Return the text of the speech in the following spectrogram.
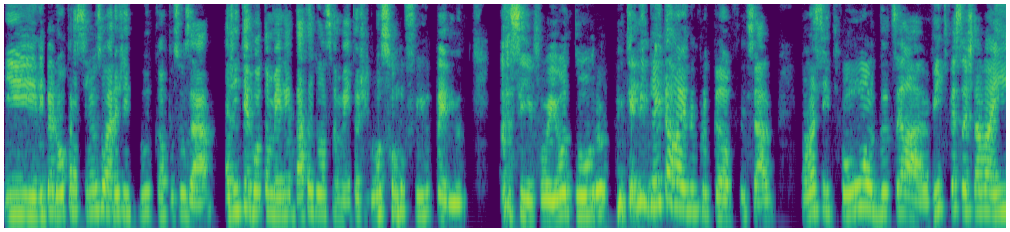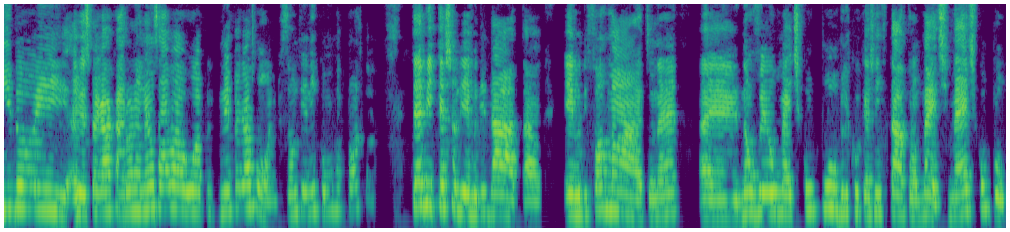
e liberou para 100 usuários dentro do campus usar. A gente errou também na né, data do lançamento, a gente lançou no fim do período. Assim, foi em outubro, porque ninguém estava indo para o campus, sabe? Então, assim, tipo, um, sei lá, 20 pessoas estavam indo e às vezes pegava carona, nem usava o nem pegava o ônibus, então não tinha nem como reportar. Teve questão de erro de data, erro de formato, né? É, não vê o match com o público que a gente tá, pronto, match, match com o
